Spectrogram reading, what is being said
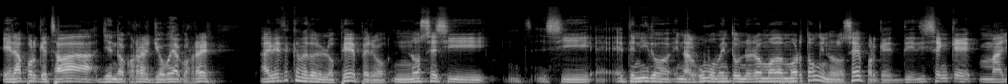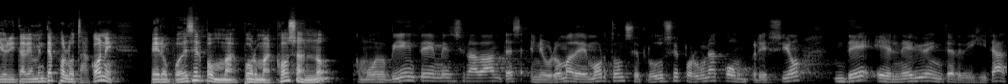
era porque estaba yendo a correr, yo voy a correr. Hay veces que me duelen los pies, pero no sé si, si he tenido en algún momento un neuroma de Morton y no lo sé, porque dicen que mayoritariamente es por los tacones, pero puede ser por más, por más cosas, ¿no? Como bien te he mencionado antes, el neuroma de Morton se produce por una compresión del nervio interdigital.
